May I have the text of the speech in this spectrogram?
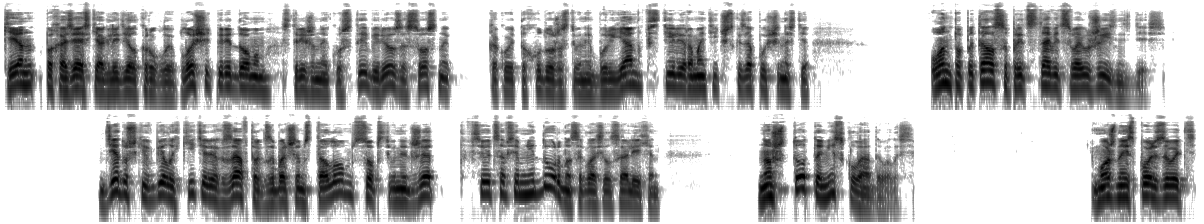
Кен по-хозяйски оглядел круглую площадь перед домом, стриженные кусты, березы, сосны, какой-то художественный бурьян в стиле романтической запущенности. Он попытался представить свою жизнь здесь. Дедушки в белых кителях, завтрак за большим столом, собственный джет — все это совсем не дурно, — согласился Олехин. Но что-то не складывалось. Можно использовать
